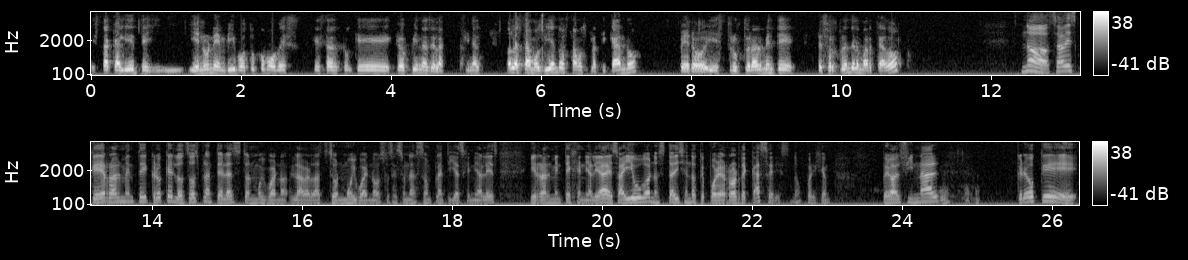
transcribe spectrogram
está caliente y, en un en vivo, ¿tú cómo ves? ¿Qué, estás, qué, ¿Qué opinas de la final? No la estamos viendo, estamos platicando, pero estructuralmente, ¿te sorprende el marcador? No, sabes que realmente creo que los dos planteles están muy buenos, la verdad son muy buenos, o sea, son, son plantillas geniales y realmente genialidades. Ahí Hugo nos está diciendo que por error de Cáceres, ¿no? Por ejemplo. Pero al final creo que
